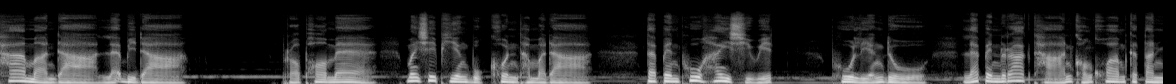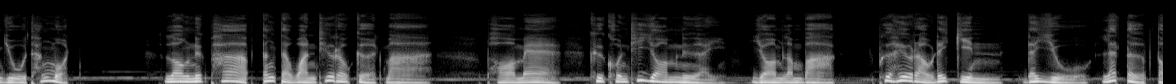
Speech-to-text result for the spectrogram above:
ฆ่ามารดาและบิดา เพราะพ่อแม่ไม่ใช่เพียงบุคคลธรรมดา แต่เป็นผู้ให้ชีวิต ผู้เลี้ยงดู และเป็นรากฐานของความกตัญญูทั้งหมด ลองนึกภาพตั้งแต่วันที่เราเกิดมา พ่อแม่คือคนที่ยอมเหนื่อย ยอมลำบาก เพื่อให้เราได้กิน ได้อยู่และเติบโต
